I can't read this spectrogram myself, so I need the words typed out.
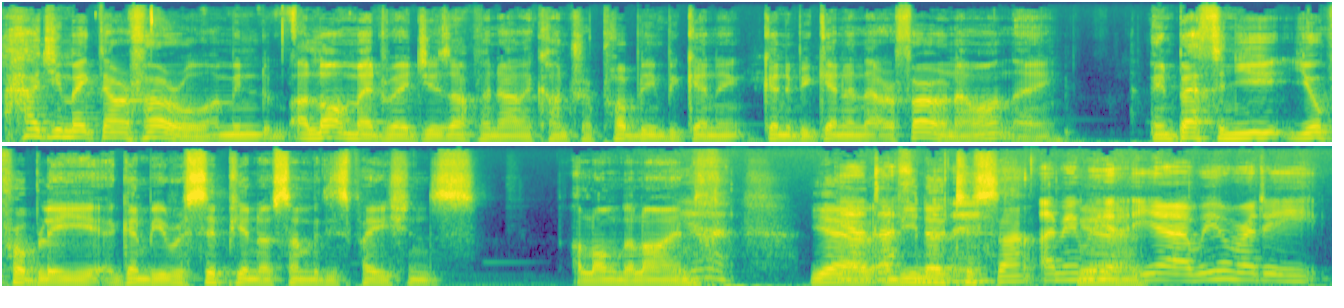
how do you make that referral? I mean, a lot of med regs up and down the country are probably beginning, going to be getting that referral now, aren't they? I mean, Bethan, you you're probably going to be a recipient of some of these patients along the line. Yeah. yeah. Have you noticed that? I mean, yeah. we, yeah, we already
